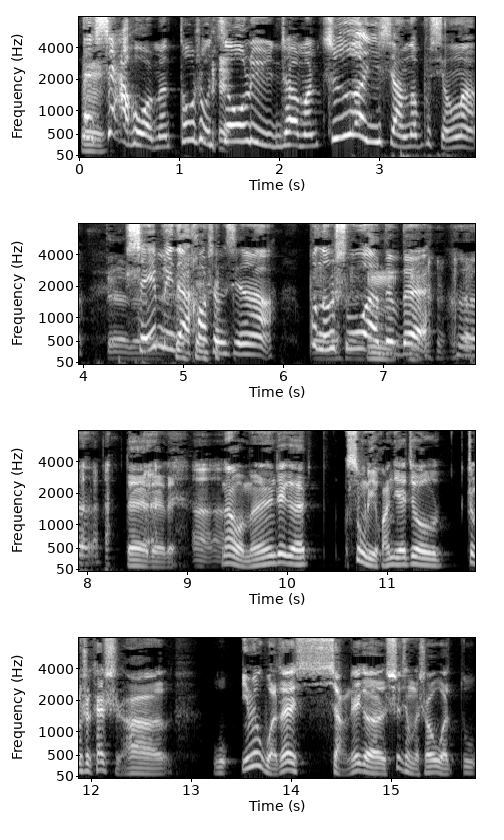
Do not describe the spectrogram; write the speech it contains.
在吓唬我们，都受焦虑，你知道吗？这一想的不行了，对对对谁没点好胜心啊？不能输啊，嗯对不对？嗯，对对对，那我们这个送礼环节就正式开始啊！我因为我在想这个事情的时候，我我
